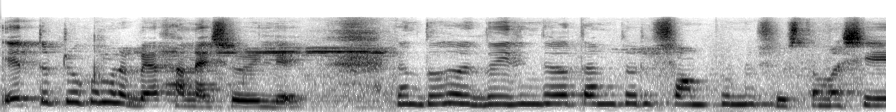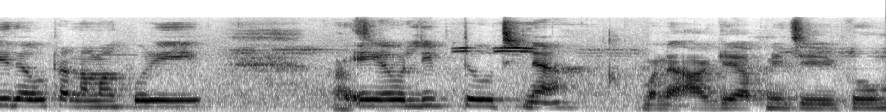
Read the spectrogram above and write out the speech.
এতটুকু মানে ব্যথা নাই শরীরে। কিন্তু দুই দিন ধরে তো আমি তো সম্পূর্ণ সুস্থ। আমার সিঁড়িতে ওঠা নামা করি। আচ্ছা। এই লিফটে উঠি না। মানে আগে আপনি যেরকম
